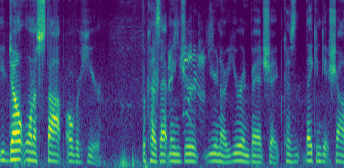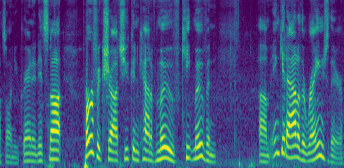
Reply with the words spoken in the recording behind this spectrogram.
you don't want to stop over here because that means you're you know, you're in bad shape because they can get shots on you. Granted, it's not perfect shots. You can kind of move, keep moving um, and get out of the range there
